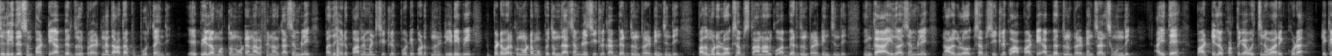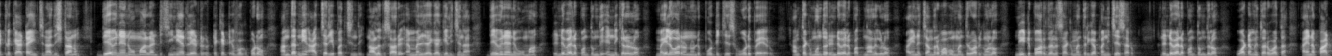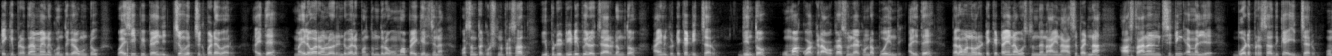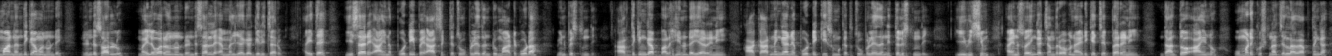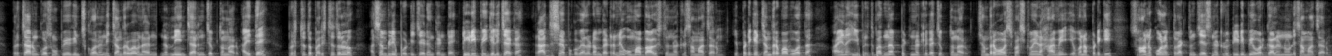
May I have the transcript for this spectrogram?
Telugu Desam party అభ్యర్థుల ప్రకటన దాదాపు పూర్తయింది. ఏపీలో మొత్తం నూట నలభై నాలుగు అసెంబ్లీ పదిహేడు పార్లమెంట్ సీట్లకు పోటీ పడుతున్న టీడీపీ ఇప్పటి వరకు నూట ముప్పై తొమ్మిది అసెంబ్లీ సీట్లకు అభ్యర్థులను ప్రకటించింది. పదమూడు లోక్సభ స్థానాలకు అభ్యర్థులను ప్రకటించింది. ఇంకా ఐదు అసెంబ్లీ నాలుగు లోక్సభ సీట్లకు ఆ పార్టీ అభ్యర్థులను ప్రకటించాల్సి ఉంది. అయితే పార్టీలో కొత్తగా వచ్చిన వారికి కూడా టికెట్లు కేటాయించిన అధిష్టానం దేవినేని ఉమా లాంటి సీనియర్ లీడర్కు టికెట్ ఇవ్వకపోవడం అందరినీ ఆశ్చర్యపరిచింది. నాలుగు సార్లు ఎమ్మెల్యేగా గెలిచిన దేవినేని ఉమా రెండు వేల పంతొమ్మిది ఎన్నికలలో మైలవరం నుండి పోటీ చేసి ఓడిపోయారు. అంతకుముందు రెండు వేల పద్నాలుగులో ఆయన చంద్రబాబు మంత్రివర్గంలో నీటిపారుదల శాఖ మంత్రిగా పనిచేశారు. రెండు వేల పంతొమ్మిదిలో ఓటమి తరువాత ఆయన పార్టీకి ప్రధానమైన గొంతుగా ఉంటూ వైసీపీపై నిత్యం విరుచుకుపడేవారు. అయితే మైలవరంలో రెండు వేల పంతొమ్మిదిలో ఉమాపై గెలిచిన వసంత కృష్ణ ప్రసాద్ ఇప్పుడు టీడీపీలో చేరడంతో ఆయనకు టికెట్ ఇచ్చారు. దీంతో ఉమాకు అక్కడ అవకాశం లేకుండా పోయింది. అయితే పెలవనూరు టికెట్ అయినా వస్తుందని ఆయన ఆశపడినా ఆ స్థానానికి సిట్టింగ్ ఎమ్మెల్యే బోడి ప్రసాద్కే ఇచ్చారు. ఉమా నందిగామ నుండి రెండుసార్లు మైలవరం నుండి రెండుసార్లే ఎమ్మెల్యేగా గెలిచారు. అయితే ఈసారి ఆయన పోటీపై ఆసక్తి చూపలేదంటూ మాట కూడా వినిపిస్తుంది. ఆర్థికంగా బలహీనుడయ్యారని ఆ కారణంగానే పోటీకి సుముఖత చూపలేదని తెలుస్తుంది. ఈ విషయం ఆయన స్వయంగా చంద్రబాబు నాయుడికే చెప్పారని దాంతో ఆయన ఉమ్మడి కృష్ణా జిల్లా వ్యాప్తంగా ప్రచారం కోసం ఉపయోగించుకోవాలని చంద్రబాబు నాయుడు నిర్ణయించారని చెప్తున్నారు. అయితే ప్రస్తుత పరిస్థితుల్లో అసెంబ్లీ పోటీ చేయడం కంటే టీడీపీ గెలిచాక రాజ్యసభకు వెళ్ళడం బెటర్ని ఉమా భావిస్తున్నట్లు సమాచారం. ఇప్పటికే చంద్రబాబు వద్ద ఆయన ఈ ప్రతిపాదన పెట్టినట్లుగా చెప్తున్నారు. చంద్రబాబు స్పష్టమైన హామీ ఇవ్వనప్పటికీ సానుకూలత వ్యక్తం చేసినట్లు టీడీపీ వర్గాల నుండి సమాచారం.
